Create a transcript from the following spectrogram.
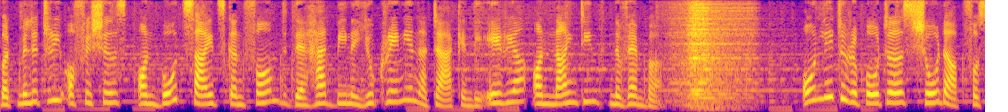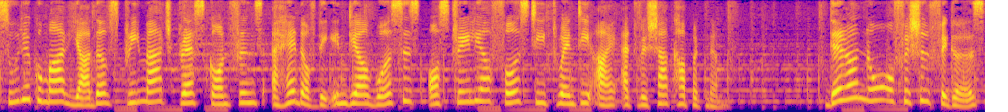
but military officials on both sides confirmed there had been a Ukrainian attack in the area on 19 November. Only two reporters showed up for Suryakumar Yadav's pre-match press conference ahead of the India vs Australia first T20I at Vishakhapatnam. There are no official figures,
